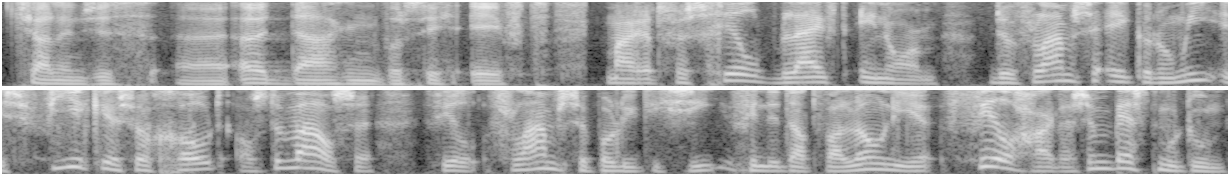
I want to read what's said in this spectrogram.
challenges, uh, uitdagingen voor zich heeft. Maar het verschil blijft enorm. De Vlaamse economie is vier keer zo groot als de Waalse. Veel Vlaamse politici vinden dat Wallonië veel harder zijn best moet doen.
